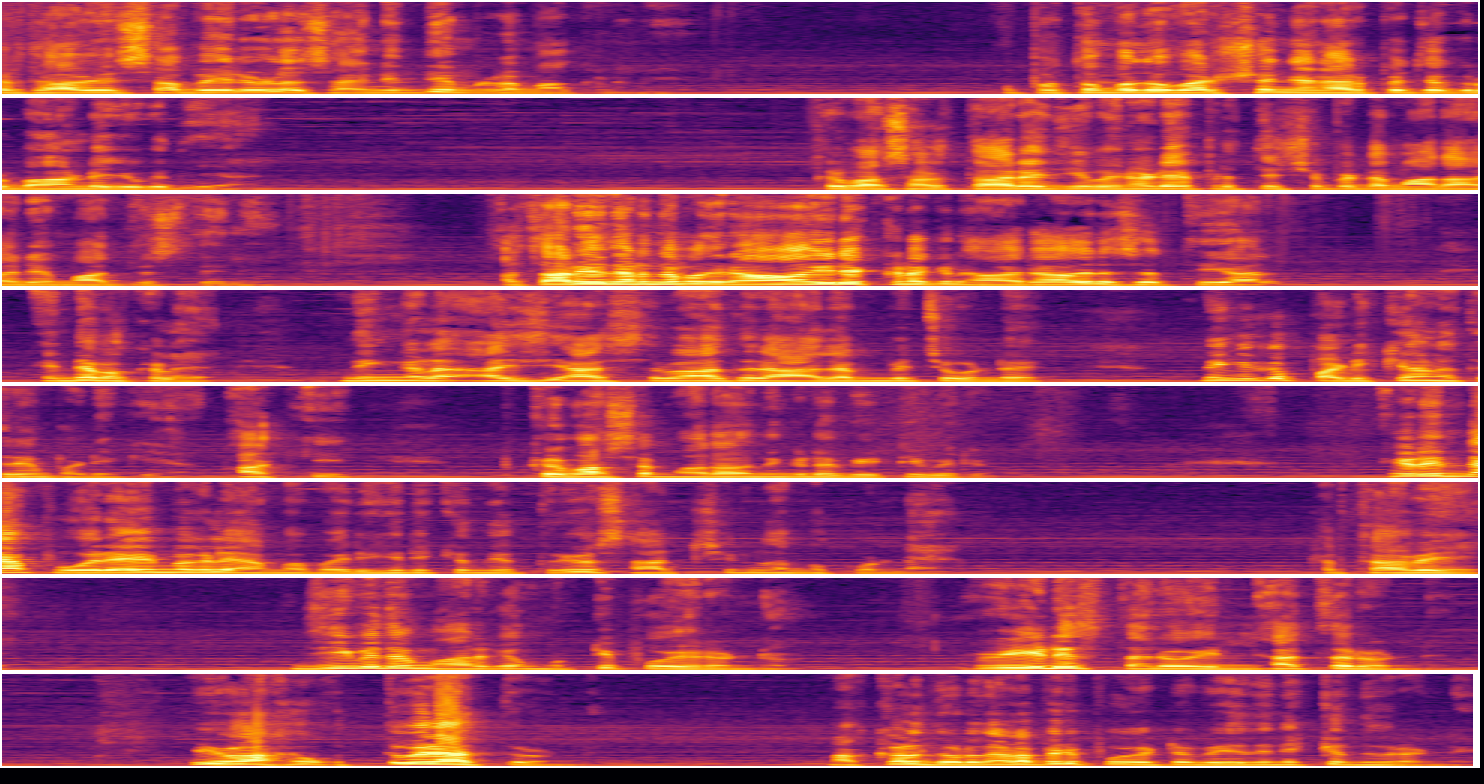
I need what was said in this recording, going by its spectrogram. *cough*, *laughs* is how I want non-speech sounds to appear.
കർത്താവെ സഭയിലുള്ള സാന്നിധ്യം ദൃഢമാക്കണമേ. മുപ്പത്തൊമ്പത് വർഷം ഞാൻ അർപ്പിച്ച കൃപാന്റെ യുഗതിയായി കൃപാസ്ഥാന ജീവനോടെ പ്രത്യക്ഷപ്പെട്ട മാതാവിന്റെ മാധ്യസ്ഥയിൽ അത്താറയിൽ നടന്ന പതിനായിരക്കണക്കിന് ആരാധന ശക്തിയാൽ എന്റെ മക്കളെ നിങ്ങൾ ആശീർവാദത്തിൽ ആലംബിച്ചുകൊണ്ട് നിങ്ങൾക്ക് പഠിക്കാൻ അത്രയും പഠിക്കുക. ബാക്കി കൃപാസ മാതാവ് നിങ്ങളുടെ വീട്ടിൽ വരും. നിങ്ങളുടെ എല്ലാ പോരായ്മകളെ അമ്മ പരിഹരിക്കുന്ന എത്രയോ സാക്ഷ്യങ്ങൾ നമുക്കുണ്ട്. കർത്താവെ ജീവിതമാർഗം മുട്ടിപ്പോയവരുണ്ട്. വീട് സ്ഥലവും ഇല്ലാത്തവരുണ്ട്. വിവാഹം ഒത്തുവരാത്തവരുണ്ട്. മക്കൾ ദുർനടപ്പിൽ പോയിട്ട് വേദനിക്കുന്നവരുണ്ട്.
